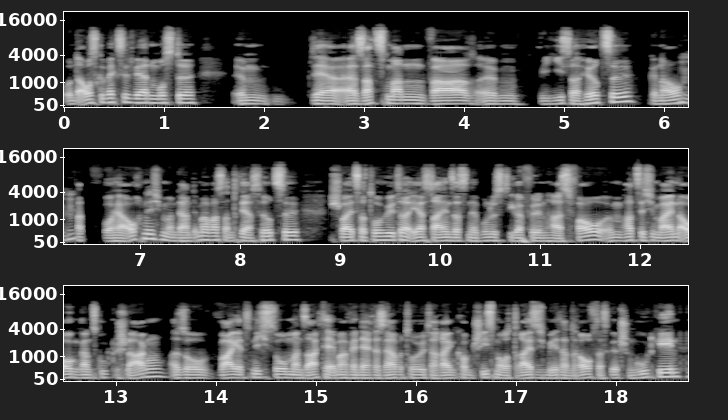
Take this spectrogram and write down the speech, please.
und ausgewechselt werden musste. Ähm, der Ersatzmann war, ähm, wie hieß er, Hirzel, genau, mhm. hat vorher auch nicht, man lernt immer was, Andreas Hirzel, Schweizer Torhüter, erster Einsatz in der Bundesliga für den HSV, ähm, hat sich in meinen Augen ganz gut geschlagen, also war jetzt nicht so, man sagt ja immer, wenn der Reservetorhüter reinkommt, schieß mal aus 30 Metern drauf, das wird schon gut gehen.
